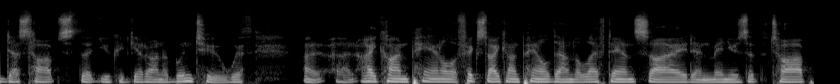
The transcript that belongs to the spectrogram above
desktops that you could get on Ubuntu with a, an icon panel, a fixed icon panel down the left hand side, and menus at the top.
